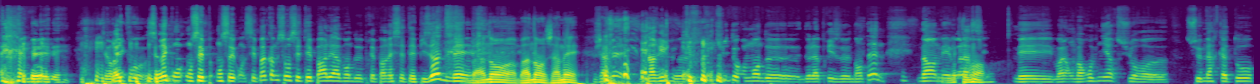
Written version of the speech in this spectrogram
Ben, c'est vrai qu'il faut- c'est vrai qu'on on s'est- on s'est- on- c'est pas comme si on s'était parlé avant de préparer cet épisode, mais Bah non, bah non, jamais. jamais. On arrive euh, tout de suite au moment de, de la prise d'antenne. Non, mais voilà, Exactement. mais voilà, on va revenir sur euh, ce mercato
